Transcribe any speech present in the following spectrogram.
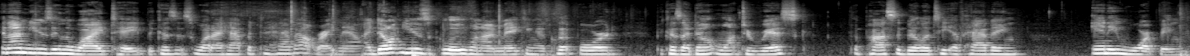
And I'm using the wide tape because it's what I happen to have out right now. I don't use glue when I'm making a clipboard because I don't want to risk the possibility of having any warping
